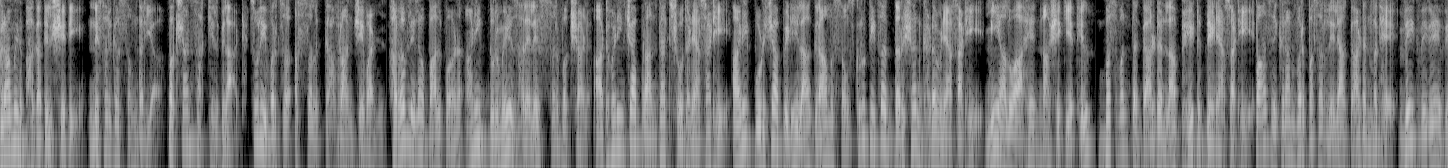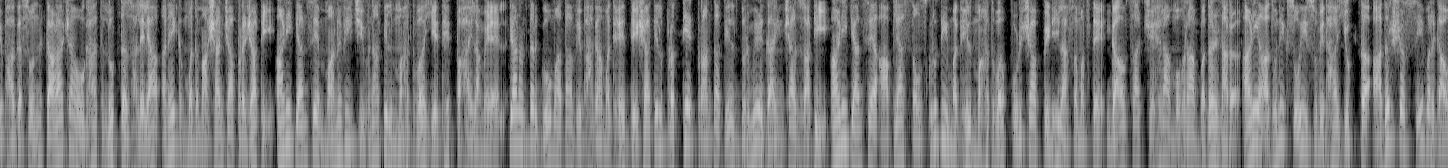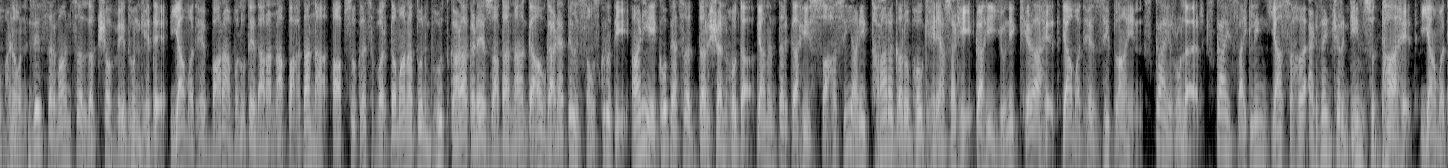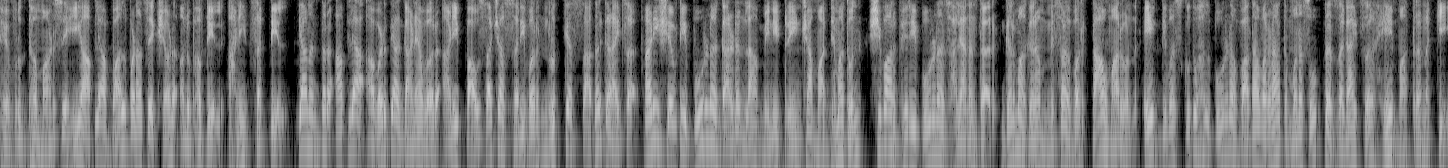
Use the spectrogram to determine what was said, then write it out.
ग्रामीण भागातील शेती निसर्ग सौंदर्य पक्ष्यांचा किलबिलाट चुलीवरचं अस्सल गावरान जेवण हरवलेलं बालपण आणि दुर्मिळ झालेले सर्व क्षण आठवणींच्या प्रांतात शोधण्यासाठी आणि पुढच्या पिढीला ग्राम संस्कृतीचं दर्शन घडवण्यासाठी मी आलो आहे नाशिक येथील बसवंत गार्डनला भेट देण्यासाठी. पाच एकरांवर पसरलेल्या गार्डनमध्ये वेगवेगळे विभाग असून काळाच्या ओघात लुप्त झालेल्या अनेक मधमाशांच्या प्रजाती आणि त्यांचे मानवी जीवनातील महत्त्व येथे पाहायला मिळेल. त्यानंतर गोमाता विभागामध्ये देशातील प्रत्येक प्रांतातील दुर्मिळ गायींच्या जाती आणि त्यांचे आपल्या संस्कृतीमधील महत्त्व पुढच्या पिढीला समजते. गावचा चेहरा मोहरा बदलणारं आणि आधुनिक सोयी सुविधा युक्त आदर्श सेवर गाव म्हणून जे सर्वांचं लक्ष वेधून घेते. यामध्ये बारा बलुतेदारांना पाहताना आपसुकच वर्तमानातून भूतकाळाकडे जाताना गाव गाड्यातील संस्कृती आणि एकोप्याचं दर्शन होतं. त्यानंतर काही साहसी आणि थरारक अनुभव घेण्यासाठी काही युनिक खेळ आहेत. त्यामध्ये zip line sky roller sky cycling यासह ऍडव्हेंचर गेम सुद्धा आहेत. यामध्ये वृद्ध माणसेही आपल्या बालपणाचे क्षण अनुभवतील आणि जगतील. त्यानंतर आपल्या आवडत्या गाण्यावर आणि पावसाच्या सरीवर नृत्य सादर करायचं आणि शेवटी पूर्ण गार्डनला मिनी ट्रेनच्या माध्यमातून शिवार फेरी पूर्ण झाल्यानंतर गरमागरम मिसळवर ताव मारून एक दिवस कुतूहलपूर्ण वातावरणात मनसोक्त जगायचं हे मात्र नक्की.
